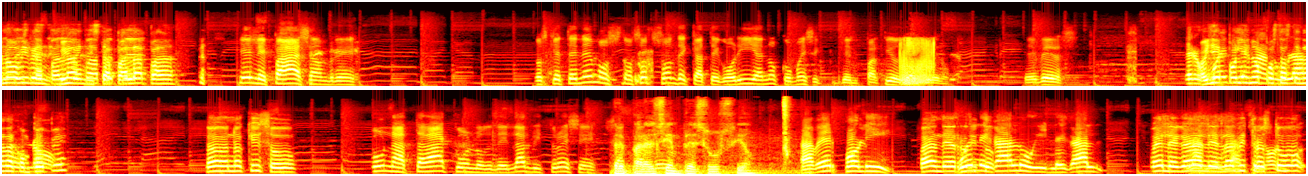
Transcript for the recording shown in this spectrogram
no? Viven, viven en Iztapalapa. ¿Qué le pasa, hombre? Los que tenemos nosotros son de categoría, no como ese del partido de ayer. De veras. Pero Oye, Poli, ¿no apostaste anulado, nada con ¿no? Pepe? No, no quiso. Fue un atraco lo del árbitro ese. Prepara el siempre sucio. A ver, Poli, ¿fue legal o ilegal? Fue legal, el árbitro estuvo,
